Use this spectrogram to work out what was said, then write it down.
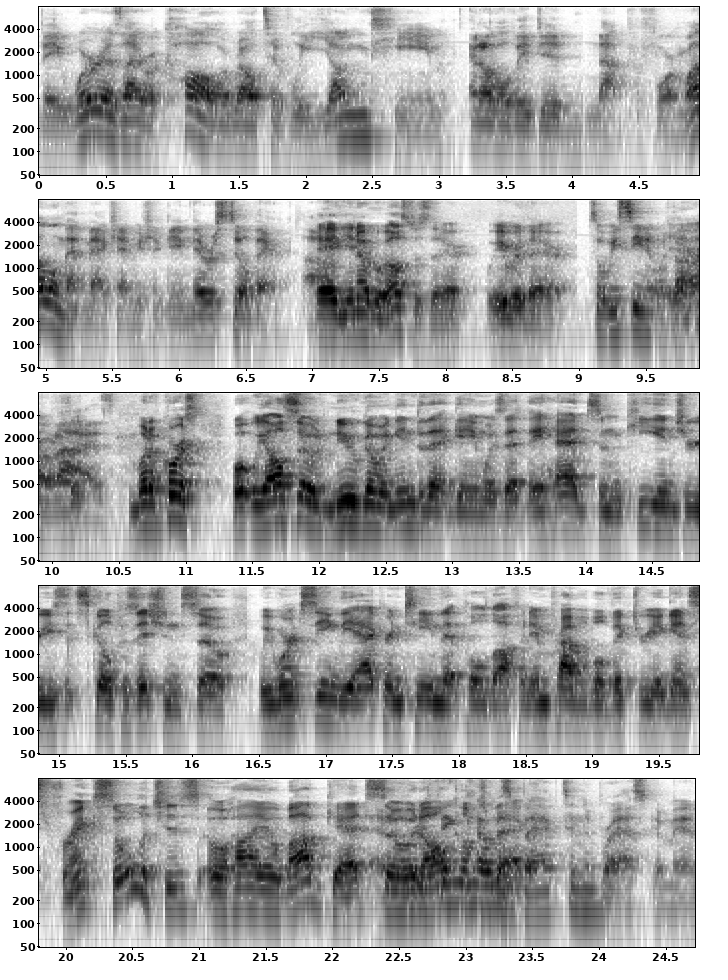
They were, as I recall, a relatively young team, and although they did not perform well in that MAC championship game, they were still there. Um, hey, you know who else was there? We were there. So we've seen it with yeah, our own so, eyes. But of course, what we also knew going into that game was that they had some key injuries at skill positions, so we weren't seeing the Akron team that pulled off an improbable victory against Frank Solich's Ohio Bobcats. So it all comes, comes back. back to Nebraska, man.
